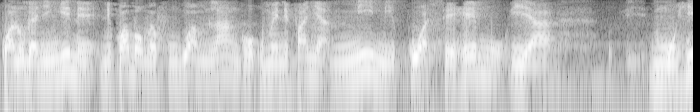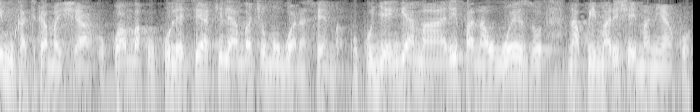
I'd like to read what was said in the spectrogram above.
Kwa lugha nyingine ni kwamba umefungua mlango umenifanya mimi kuwa sehemu ya muhimu katika maisha yako kwamba kukuletea kile ambacho mungu anasema kukujengea maarifa na uwezo na kuimarisha imani yako.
